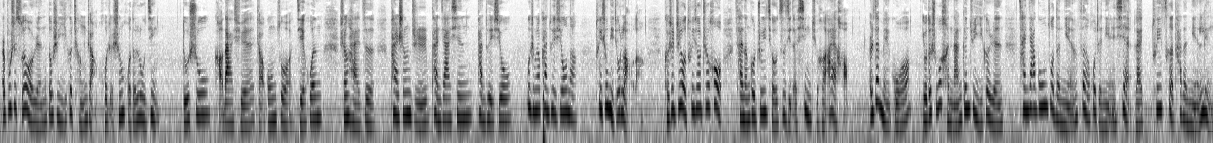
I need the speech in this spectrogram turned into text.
而不是所有人都是一个成长或者生活的路径。读书、考大学、找工作、结婚、生孩子、盼升职、盼加薪、盼退休。为什么要盼退休呢？退休你就老了。可是只有退休之后，才能够追求自己的兴趣和爱好。而在美国，有的时候很难根据一个人参加工作的年份或者年限来推测他的年龄，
